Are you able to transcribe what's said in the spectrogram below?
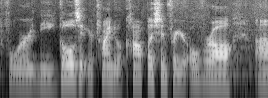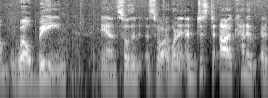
for the goals that you're trying to accomplish, and for your overall um, well being. And so then, so I want to and just uh, kind of, uh,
